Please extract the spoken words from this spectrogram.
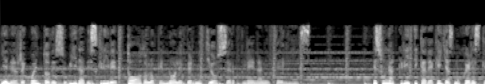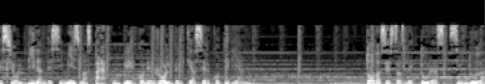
y en el recuento de su vida describe todo lo que no le permitió ser plena ni feliz. Es una crítica de aquellas mujeres que se olvidan de sí mismas para cumplir con el rol del quehacer cotidiano. Todas estas lecturas, sin duda,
